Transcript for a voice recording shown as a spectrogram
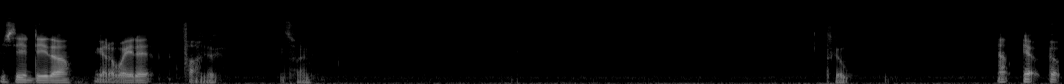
There's D and D though. We gotta wait it. Fuck. Yep. That's fine. Let's go. No, yep, go.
